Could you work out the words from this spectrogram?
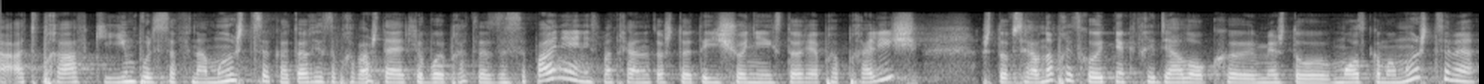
отправки импульсов на мышцы, которые сопровождают любой процесс засыпания, несмотря на то, что это еще не история про паралич, что все равно происходит некоторый диалог э, между мозгом и мышцами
